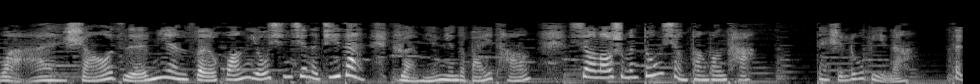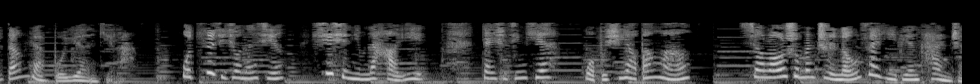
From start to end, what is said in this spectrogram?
碗、勺子、面粉、黄油、新鲜的鸡蛋、软绵绵的白糖。小老鼠们都想帮帮他，但是卢比呢？他当然不愿意了。我自己就能行，谢谢你们的好意，但是今天我不需要帮忙。小老鼠们只能在一边看着。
